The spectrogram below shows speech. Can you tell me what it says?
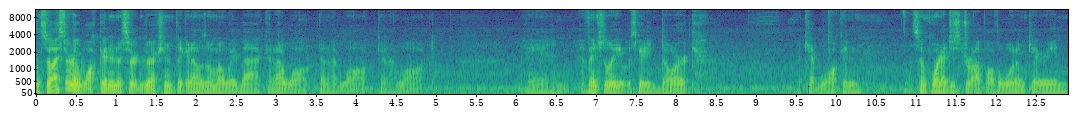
And so I started walking in a certain direction thinking I was on my way back. And I walked and I walked and I walked. And eventually it was getting dark. I kept walking. At some point I just drop all the wood I'm carrying.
